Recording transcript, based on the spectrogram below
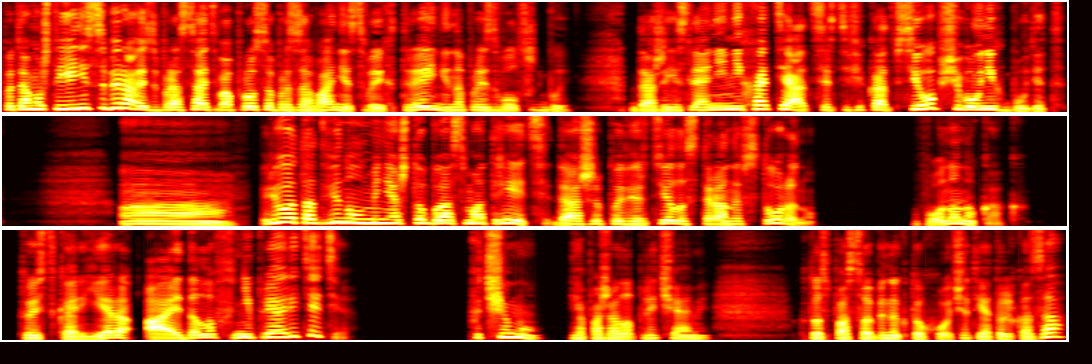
Потому что я не собираюсь бросать вопрос образования своих трейни на произвол судьбы. Даже если они не хотят, сертификат всеобщего у них будет. А, -а, -а. Рю отодвинул меня, чтобы осмотреть, даже повертел из стороны в сторону. Вон оно как. То есть карьера айдолов не приоритете. Почему? Я пожала плечами. Кто способен и кто хочет, я только за.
